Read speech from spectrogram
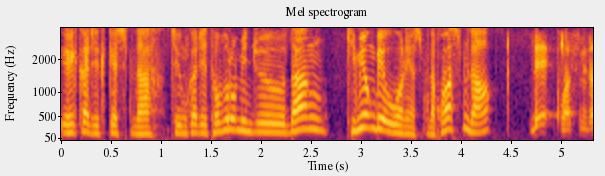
여기까지 듣겠습니다. 지금까지 더불어민주당 김영배 의원이었습니다. 고맙습니다. 네, 고맙습니다.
